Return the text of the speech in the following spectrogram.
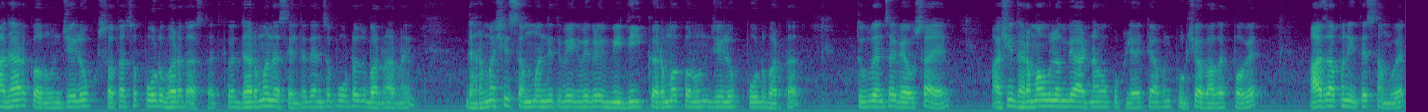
आधार करून जे लोक स्वतःचं पोट भरत असतात किंवा धर्म नसेल तर त्यांचं पोटच भरणार नाही. धर्माशी संबंधित वेगवेगळे विधी कर्म करून जे लोक पोट भरतात तो त्यांचा व्यवसाय आहे. अशी धर्मावलंबी आडनावं कुठली आहेत ते आपण पुढच्या भागात पाहूयात. आज आपण इथेच थांबूयात.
